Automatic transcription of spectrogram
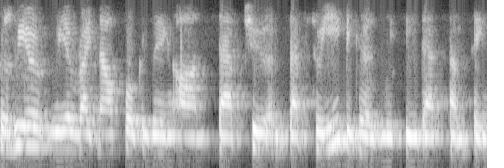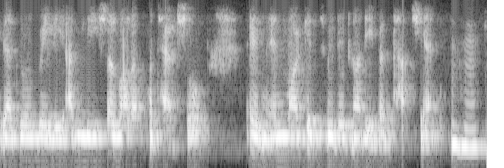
so we are we are right now focusing on step two and step three because we see that's something that will really unleash a lot of potential in, in markets we did not even touch yet. Mm-hmm.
